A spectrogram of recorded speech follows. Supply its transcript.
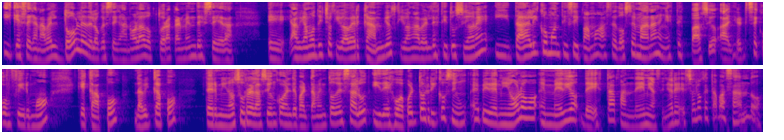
y que se ganaba el doble de lo que se ganó la doctora Carmen de Seda. Eh, habíamos dicho que iba a haber cambios, que iban a haber destituciones y tal y como anticipamos hace dos semanas en este espacio, ayer se confirmó que Capó, David Capó, terminó su relación con el Departamento de Salud y dejó a Puerto Rico sin un epidemiólogo en medio de esta pandemia. Señores, eso es lo que está pasando.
